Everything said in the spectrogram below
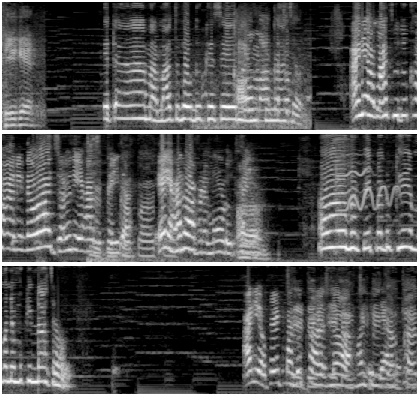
ઠીક હે. બેટા માથું બહુ દુખે છે ના માથું દુખાવાની જલ્દી હાલ થઈ હાલો આપણે મોડું થાય આ મને મને મૂકી ના જાઓ. આલ્યો પેટમાં દુખાવા દવા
